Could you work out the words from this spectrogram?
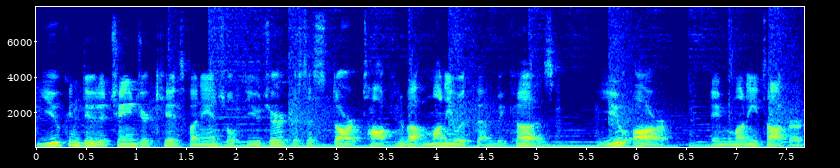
you can do to change your kids' financial future is to start talking about money with them because you are a money talker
